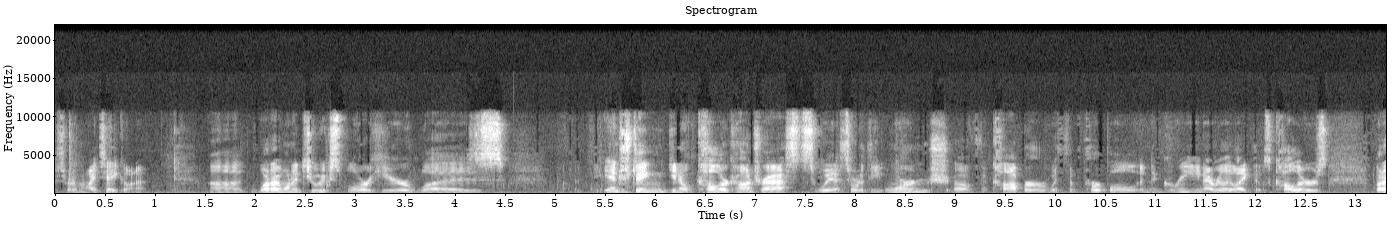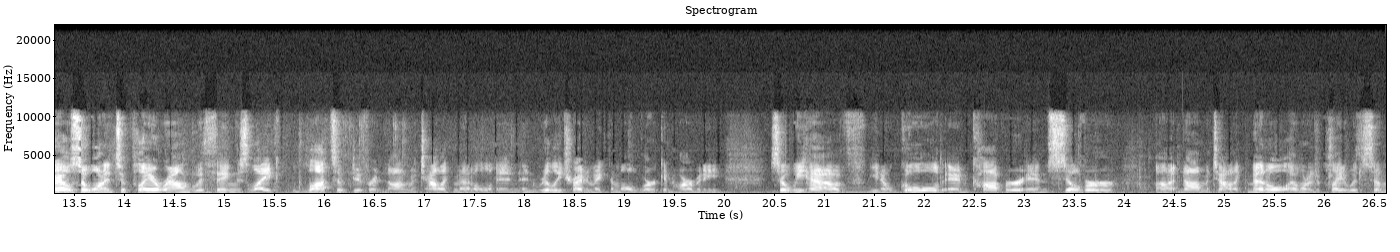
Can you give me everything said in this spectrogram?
sort of my take on it. Uh, what I wanted to explore here was interesting, you know, color contrasts with sort of the orange of the copper with the purple and the green. I really like those colors. But I also wanted to play around with things like lots of different non-metallic metal and, and really try to make them all work in harmony. So we have, you know, gold and copper and silver uh, non-metallic metal. I wanted to play with some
